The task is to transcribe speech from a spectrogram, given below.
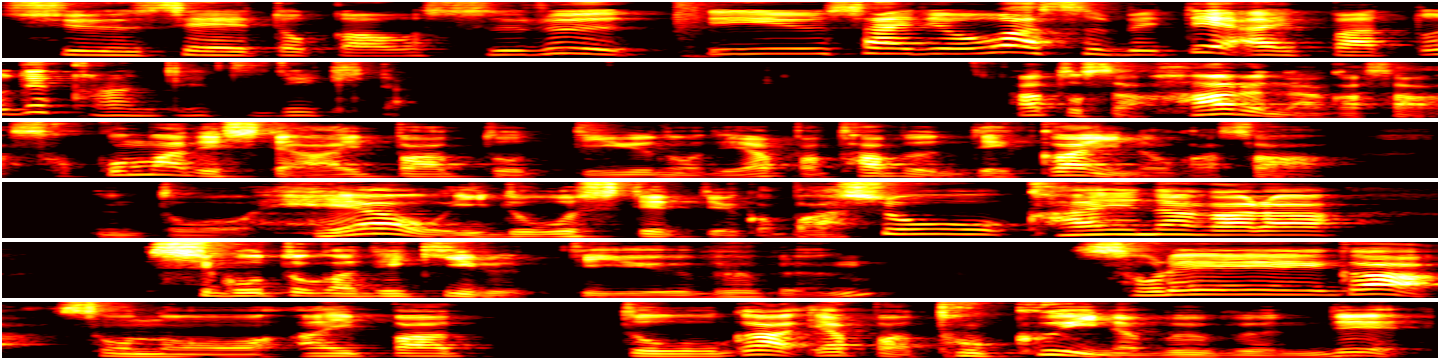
修正とかをするっていう作業はすべて iPad で完結できた。あとさ、春菜がさ、そこまでして iPad っていうので、やっぱ多分でかいのがさ、うんと、部屋を移動してっていうか場所を変えながら仕事ができるっていう部分。それが、その iPad がやっぱ得意な部分で、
